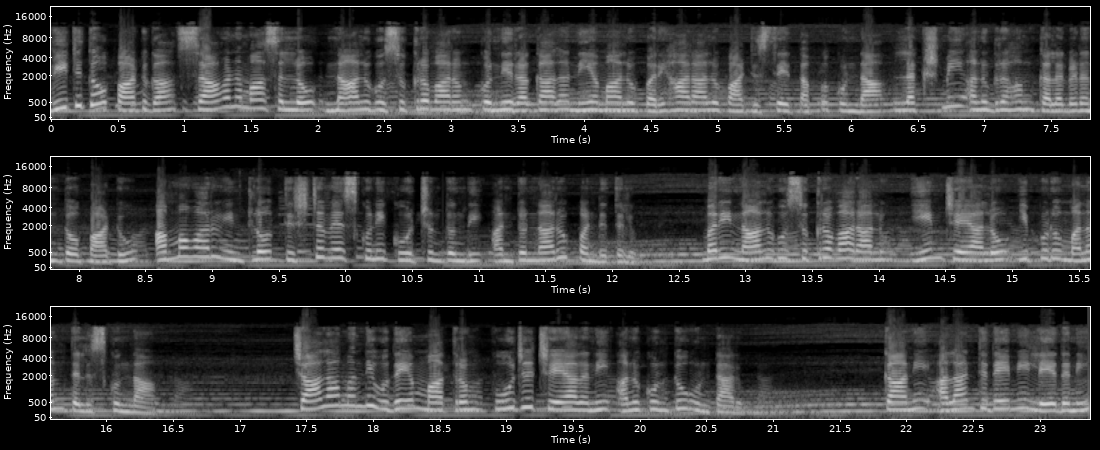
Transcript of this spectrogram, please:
వీటితో పాటుగా శ్రావణ మాసంలో నాలుగు శుక్రవారం కొన్ని రకాల నియమాలు పరిహారాలు పాటిస్తే తప్పకుండా లక్ష్మీ అనుగ్రహం కలగడంతో పాటు అమ్మవారు ఇంట్లో తిష్ట వేసుకుని కూర్చుంటుంది అంటున్నారు పండితులు. మరి నాలుగు శుక్రవారాలు ఏం చేయాలో ఇప్పుడు మనం తెలుసుకుందాం. చాలా మంది ఉదయం మాత్రం పూజ చేయాలని అనుకుంటూ ఉంటారు. కానీ అలాంటిదేమీ లేదని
